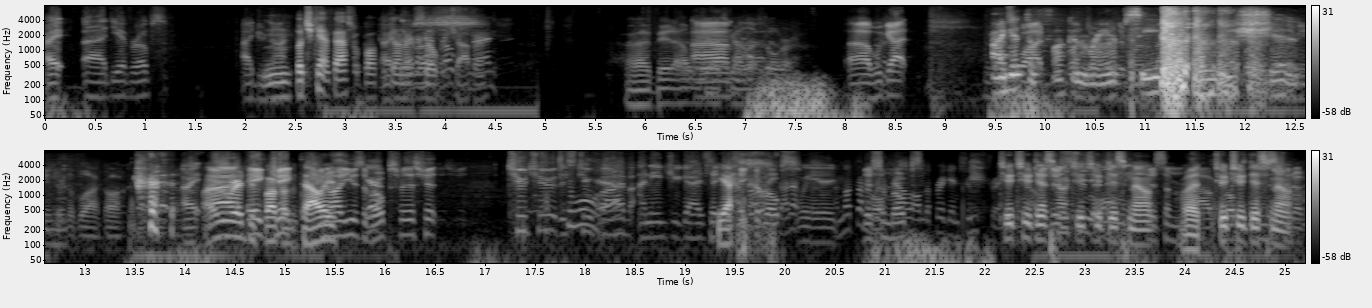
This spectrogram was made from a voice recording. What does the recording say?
Alright, uh, do you have ropes? I do not. Mm, but you can't fast rope off the gunner, so. Alright, beat out. Um, left over. Uh, we got. We got I get the fucking left ramp they're seat. Holy shit. The Black Alright, Uh, Are ready to hey, fuck Jake, on tallies? You know how to use the ropes for this shit? two two. This is two five. I need you guys to Yeah. take the ropes. Weird. There's some ropes. Two two Yeah, there's dismount. 2 2 dismount. there's some, Right. uh, Two ropes two dismount. shit.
